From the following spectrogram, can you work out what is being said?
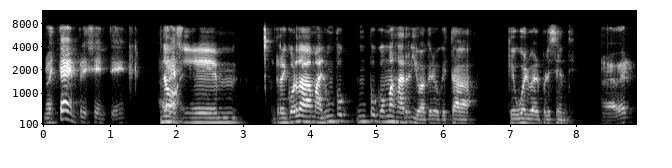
No está en presente. ¿eh? no, em, recordaba mal, un, un poco más arriba creo que está, que vuelve al presente. A ver.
